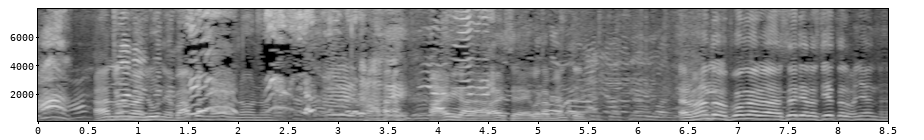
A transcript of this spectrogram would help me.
Ah, no, no es lunes, va, pues no, no, no. Ay, ay, seguramente. Armando, ponga la serie a las 7 de la mañana.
